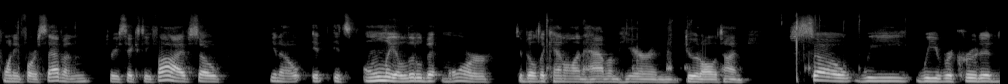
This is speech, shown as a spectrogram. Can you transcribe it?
24 7 365 so you know it, it's only a little bit more to build a kennel and have them here and do it all the time so we we recruited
